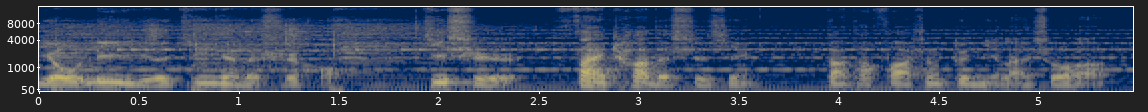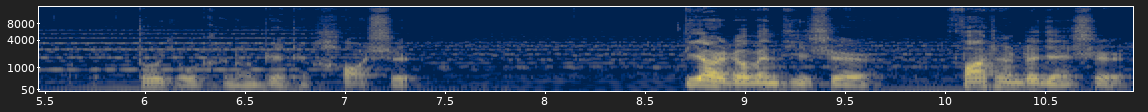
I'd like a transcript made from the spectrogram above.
有利益的经验的时候，即使再差的事情，当它发生，对你来说都有可能变成好事。第二个问题是，发生这件事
